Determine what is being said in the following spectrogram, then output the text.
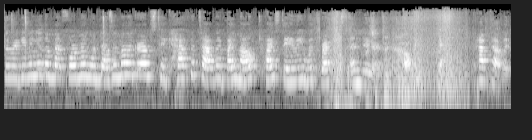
So we're giving you the metformin 1,000 milligrams. Take half a tablet by mouth twice daily with breakfast and I dinner. should take half? Yeah, half tablet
